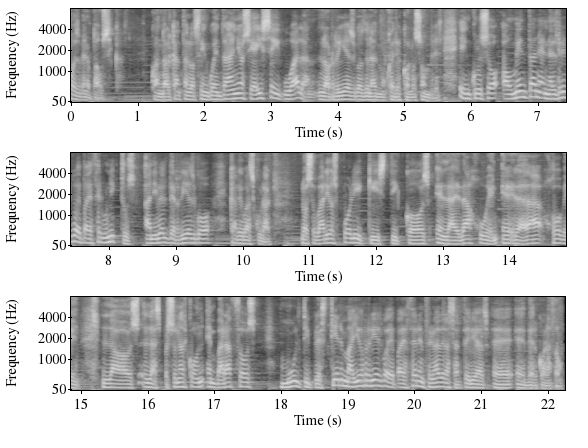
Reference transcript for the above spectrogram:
posmenopáusica cuando alcanzan los 50 años y ahí se igualan los riesgos de las mujeres con los hombres. E incluso aumentan en el riesgo de padecer un ictus a nivel de riesgo cardiovascular. Los ovarios poliquísticos en la edad joven, en la edad joven las personas con embarazos múltiples tienen mayor riesgo de padecer enfermedad de las arterias eh, eh, del corazón.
